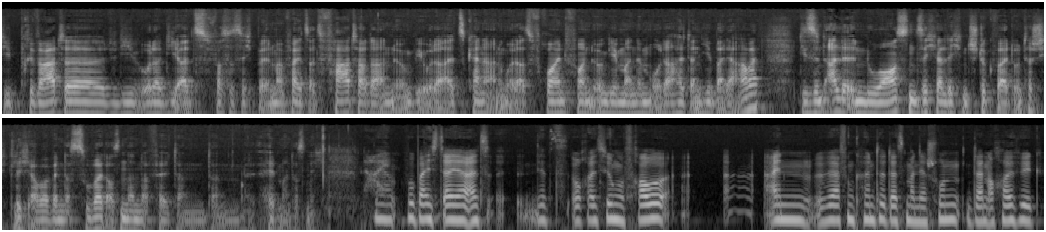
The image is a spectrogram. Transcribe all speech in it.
die private, die oder die als, was weiß ich, in meinem Fall jetzt als Vater dann irgendwie oder als, keine Ahnung, oder als Freund von irgendjemandem oder halt dann hier bei der Arbeit, die sind alle in Nuancen sicherlich ein Stück weit unterschiedlich, aber wenn das zu weit auseinanderfällt, dann, dann hält man das nicht. Ja, wobei ich da ja als jetzt auch als junge Frau einwerfen könnte, dass man ja schon dann auch häufig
